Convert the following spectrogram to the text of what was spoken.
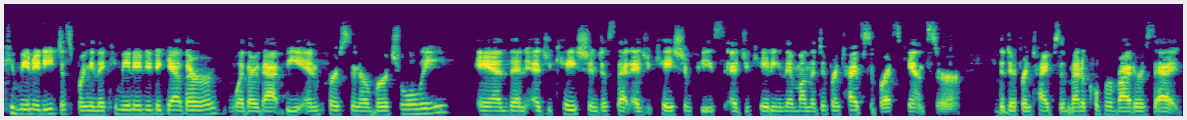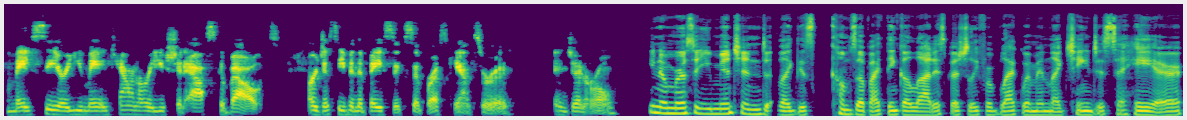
Community, just bringing the community together, whether that be in person or virtually, and then education, just that education piece, educating them on the different types of breast cancer, the different types of medical providers that you may see or you may encounter or you should ask about, or just even the basics of breast cancer in general. You know, Marissa, you mentioned like this comes up, I think, a lot, especially for Black women, like changes to hair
